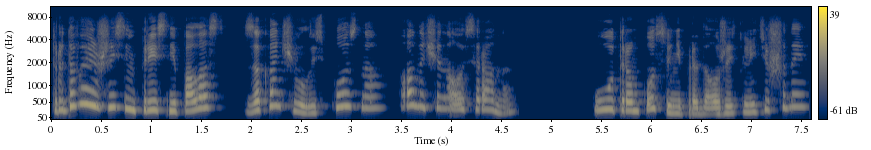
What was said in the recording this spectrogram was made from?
трудовая жизнь Пресни-Палас заканчивалась поздно, а начиналась рано. Утром после непродолжительной тишины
